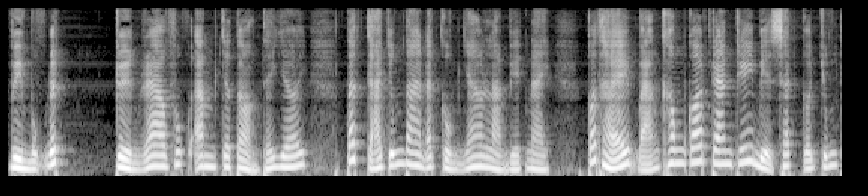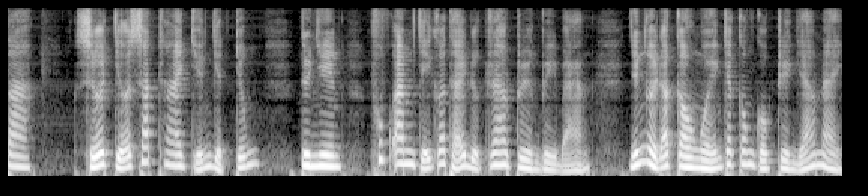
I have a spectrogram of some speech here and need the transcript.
vì mục đích truyền rao phúc âm cho toàn thế giới. Tất cả chúng ta đã cùng nhau làm việc này. Có thể bạn không có trang trí bìa sách của chúng ta, sửa chữa sách hay chuyển dịch chúng. Tuy nhiên, phúc âm chỉ có thể được rao truyền vì bạn. Những người đã cầu nguyện cho công cuộc truyền giáo này,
